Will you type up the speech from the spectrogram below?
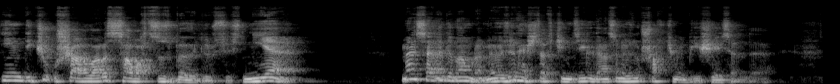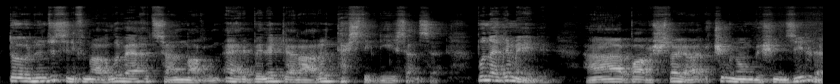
indiki uşaqları savadsız böyüdürsüz? Niyə? Mən səni qınamıram. Özün 82-ci ildən sən özün uşaq kimi bir şeysən də. 4-cü sinifin ağlı və yaxud sənin ağlın əgər belə qərarı təsdiqləyirsənsə, bu nə deməkdir? Hə, bağışla ya, 2015-ci ildə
